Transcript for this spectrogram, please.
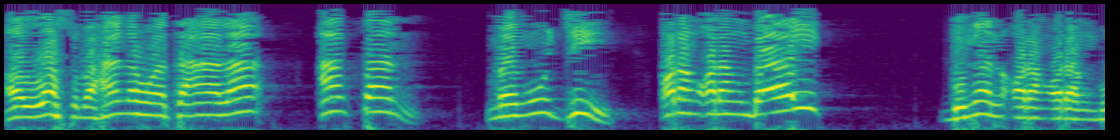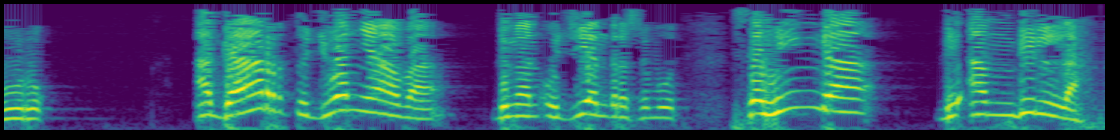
Allah Subhanahu wa taala akan menguji orang-orang baik dengan orang-orang buruk. Agar tujuannya apa? dengan ujian tersebut sehingga diambillah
